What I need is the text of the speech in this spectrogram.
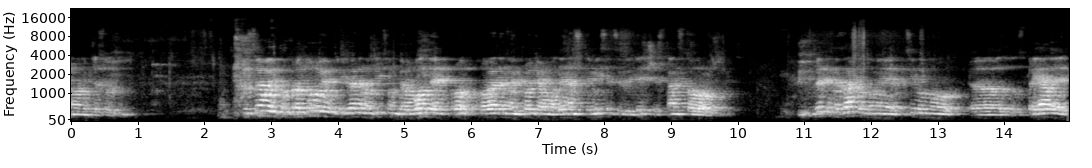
шановні присутні. Місцевою прокуратурою підведено підсумки роботи про- проведеної протягом 11 місяців 2016 року. Вжитими заходами в цілому е, сприяли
